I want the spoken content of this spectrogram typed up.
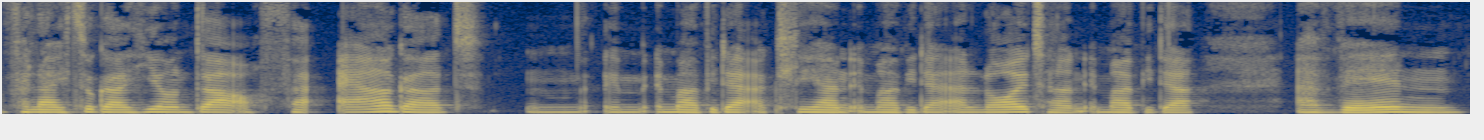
vielleicht sogar hier und da auch verärgert, im immer wieder erklären, immer wieder erläutern, immer wieder erwähnen,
